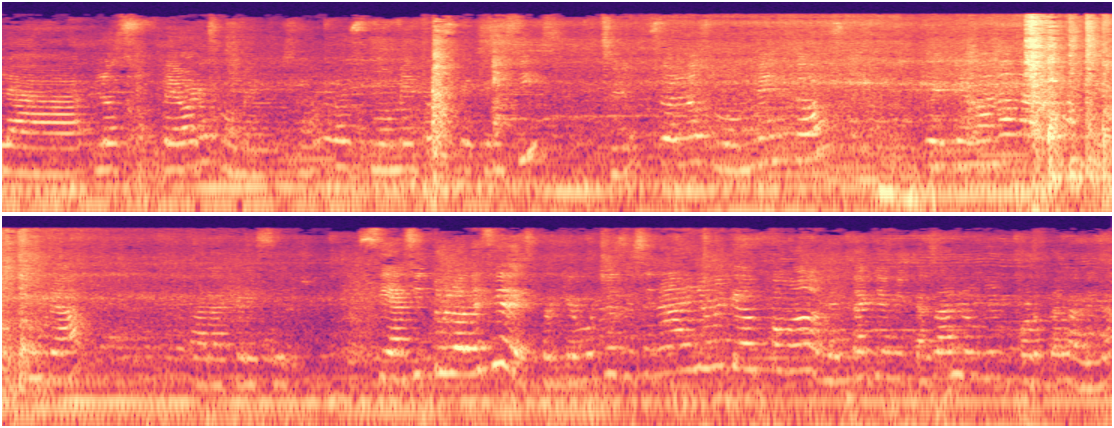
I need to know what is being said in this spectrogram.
la- los peores momentos, ¿no? Los momentos de crisis son los momentos que te van a dar la apertura para crecer. Si así tú lo decides, porque muchos dicen, ay, yo me quedo cómodamente aquí en mi casa, no me importa la vida.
